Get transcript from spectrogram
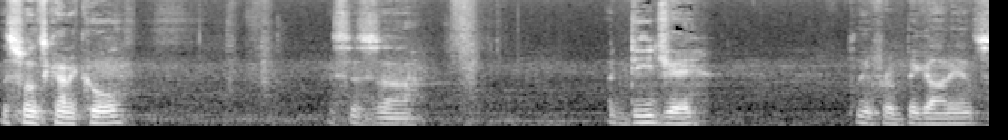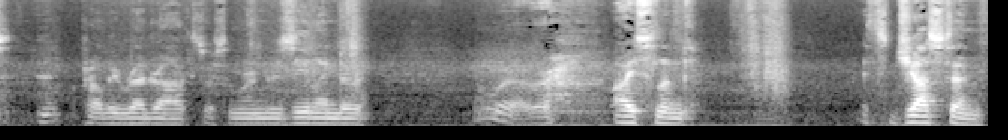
This one's kind of cool. This is uh, a DJ playing for a big audience. Probably Red Rocks or somewhere in New Zealand or wherever. Iceland. It's Justin.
